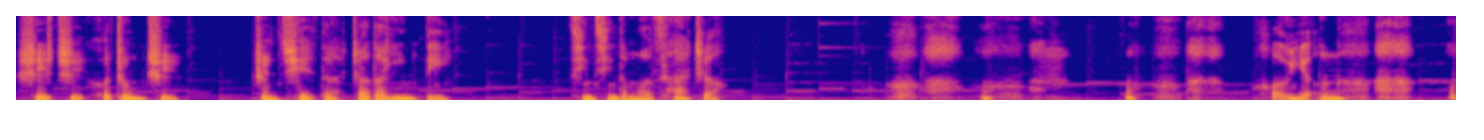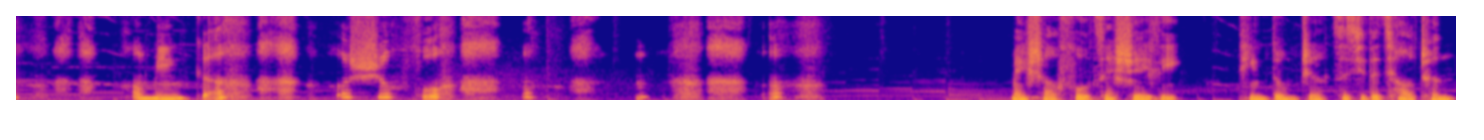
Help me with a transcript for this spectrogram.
食指和中指准确的找到阴蒂，轻轻的摩擦着。好痒啊！好敏感，好舒服。美少妇在水里挺动着自己的翘臀，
